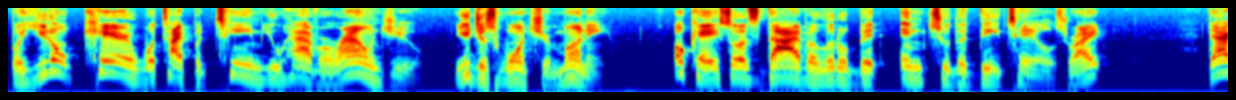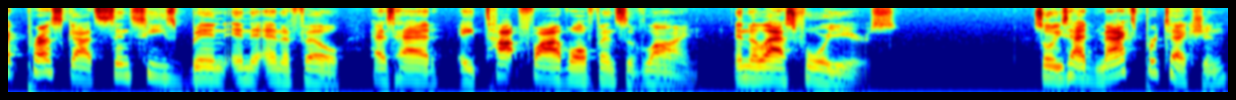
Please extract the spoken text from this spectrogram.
but you don't care what type of team you have around you. You just want your money. Okay, so let's dive a little bit into the details, right? Dak Prescott, since he's been in the NFL, has had a top five offensive line in the last four years. So he's had max protection.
